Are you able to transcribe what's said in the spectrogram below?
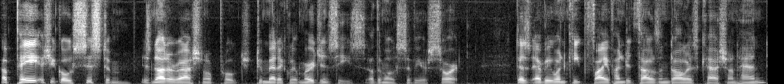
A pay-as-you-go system is not a rational approach to medical emergencies of the most severe sort. Does everyone keep $500,000 cash on hand?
